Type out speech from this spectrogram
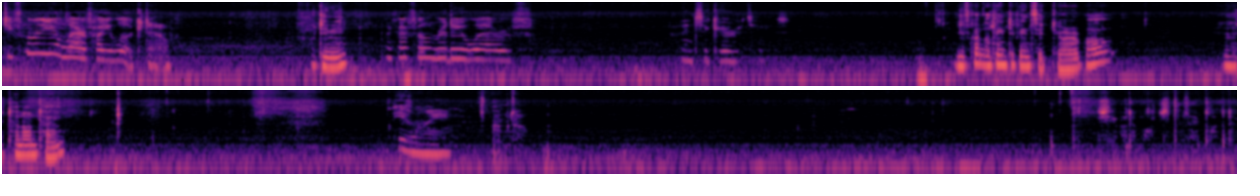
Do you feel really aware of how you look now? What do you mean? Like I feel really aware of insecurities. You've got nothing to be insecure about. You're 10 on 10. He's lying. She would have watched this. I blocked her.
